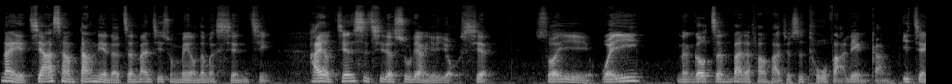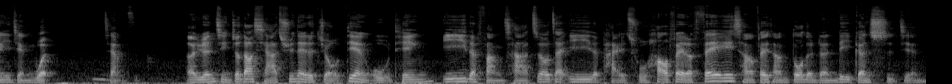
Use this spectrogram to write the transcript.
那也加上当年的侦办技术没有那么先进，还有监视器的数量也有限，所以唯一能够侦办的方法就是土法炼钢，一间一间问这样子。呃，员警就到辖区内的酒店、舞厅一一的访查，之后再一一的排除，耗费了非常非常多的人力跟时间。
